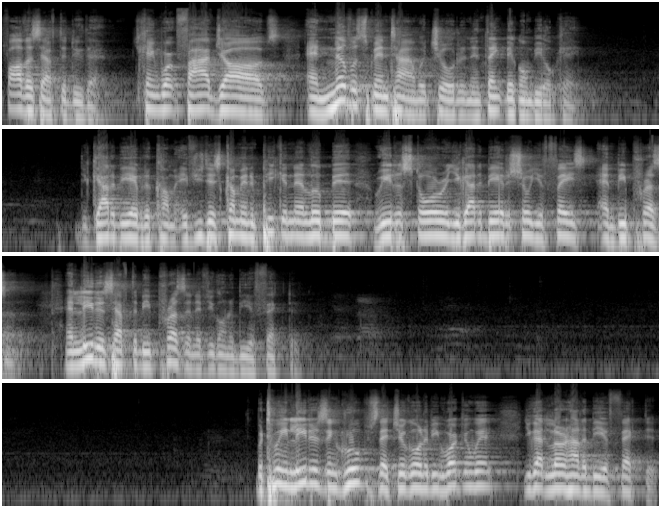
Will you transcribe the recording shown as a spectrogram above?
Fathers have to do that. You can't work five jobs and never spend time with children and think they're going to be okay. You got to be able to come. If you just come in and peek in there a little bit, read a story, you got to be able to show your face and be present. And leaders have to be present if you're going to be effective. Between leaders and groups that you're going to be working with, you got to learn how to be effective.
